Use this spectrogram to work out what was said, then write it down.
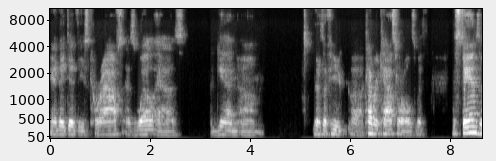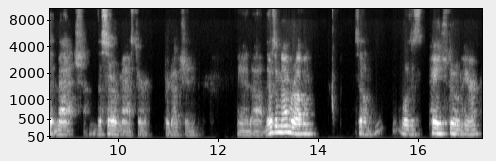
And they did these carafes as well as, again, um, there's a few uh, covered casseroles with the stands that match the Servemaster production. And uh, there's a number of them. So we'll just page through them here.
